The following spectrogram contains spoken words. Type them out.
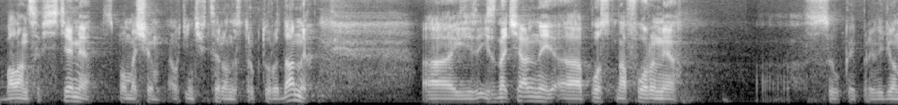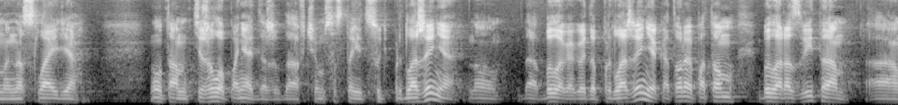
балансы в системе с помощью аутентифицированной структуры данных. Изначальный пост на форуме, ссылкой, приведенной на слайде – ну, там тяжело понять даже, да, в чем состоит суть предложения, но да, было какое-то предложение, которое потом было развито э,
